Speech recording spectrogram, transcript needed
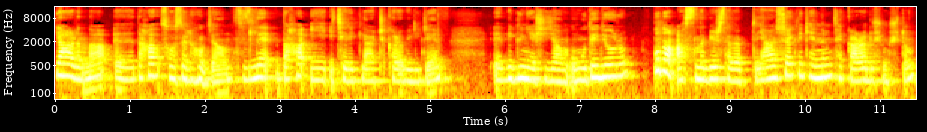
Yarın da e, daha sosyal olacağım, sizle daha iyi içerikler çıkarabileceğim bir gün yaşayacağımı umut ediyorum. Bu da aslında bir sebepti. Yani sürekli kendimi tekrara düşmüştüm.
